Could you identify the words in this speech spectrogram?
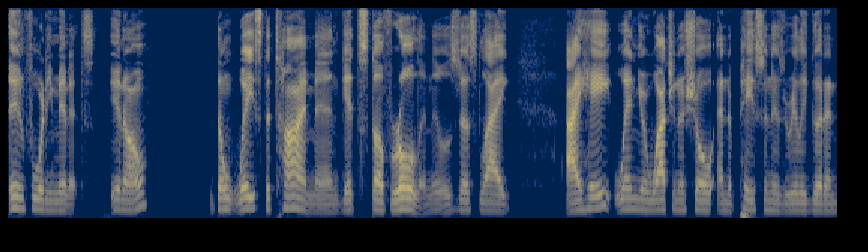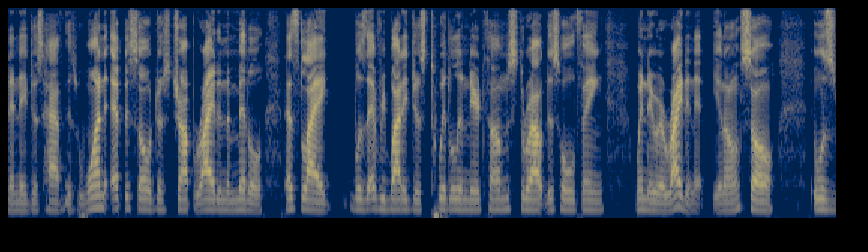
in 40 minutes, you know? Don't waste the time, man. Get stuff rolling. It was just like I hate when you're watching a show and the pacing is really good and then they just have this one episode just drop right in the middle. That's like was everybody just twiddling their thumbs throughout this whole thing when they were writing it, you know? So it was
